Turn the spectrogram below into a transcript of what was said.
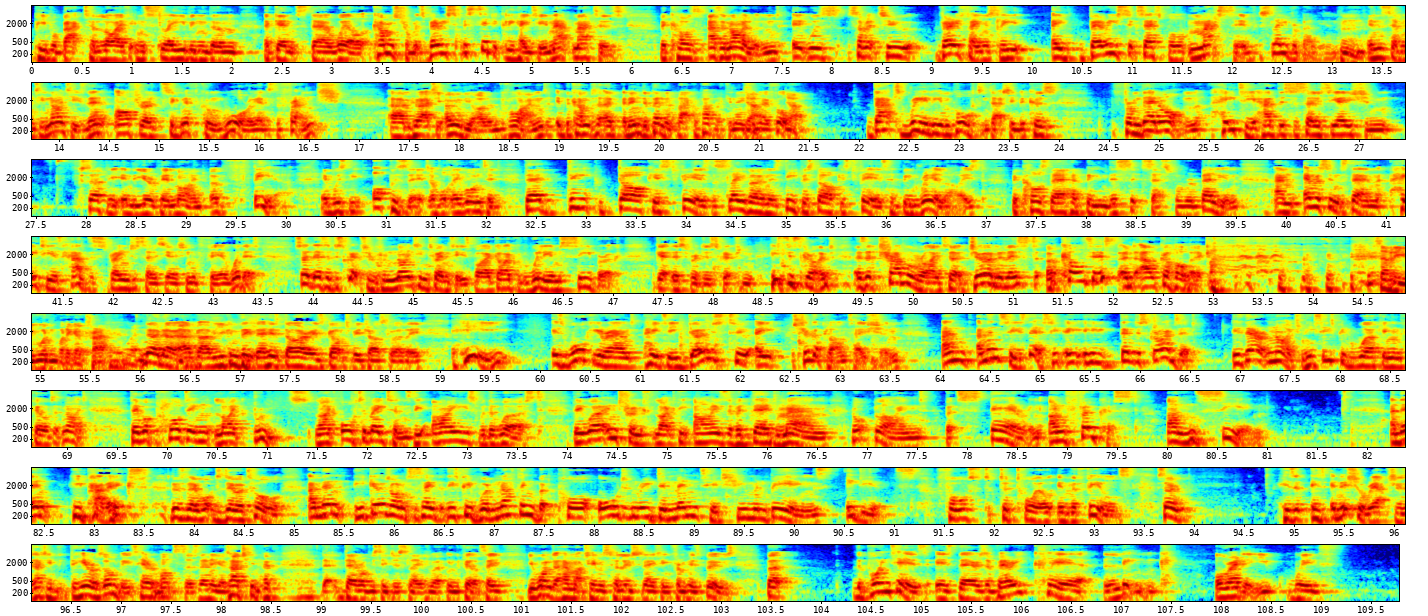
people back to life, enslaving them against their will, comes from. It's very specifically Haiti, and that matters because as an island, it was subject to very famously a very successful, massive slave rebellion in the 1790s. Then, after a significant war against the French, um, who actually owned the island beforehand, it becomes a, an independent black republic in 1804 yeah. that's really important actually because from then on haiti had this association certainly in the european mind of fear it was the opposite of what they wanted. Their deep darkest fears the slave owners deepest darkest fears had been realized because there had been this successful rebellion. And ever since then haiti has had this strange association of fear with it. So there's a description from 1920s by a guy called william seabrook. Get this for a description. He's described as a travel writer journalist occultist and alcoholic. Somebody you wouldn't want to go travelling with. no, no, uh, you can think that his diary's got to be trustworthy. He is walking around Haiti, goes to a sugar plantation, and, and then sees this. He, he, he then describes it. He's there at night and he sees people working in the fields at night. They were plodding like brutes, like automatons. The eyes were the worst. They were, in truth, like the eyes of a dead man, not blind, but staring, unfocused, unseeing. And then he panics, doesn't know what to do at all. And then he goes on to say that these people were nothing but poor, ordinary, demented human beings, idiots, forced to toil in the fields. So his, his initial reaction is actually, here are zombies, here are monsters. Then he goes, actually, no, they're obviously just slaves working in the field. So you wonder how much he was hallucinating from his booze. But the point is, is there is a very clear link already with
